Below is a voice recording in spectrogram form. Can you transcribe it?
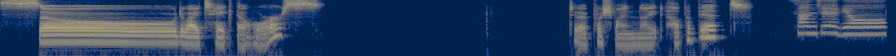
So, do I take the horse? Do I push my knight up a bit? 30秒.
